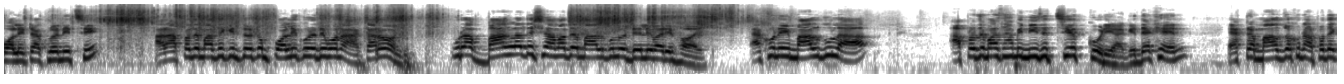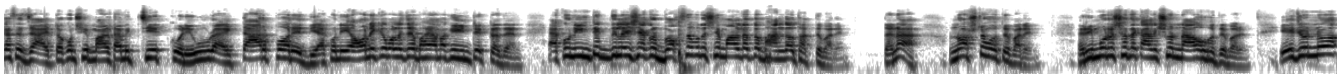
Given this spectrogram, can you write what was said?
পলিটা খুলে নিচ্ছি। আর আপনাদের মাঝে কিন্তু এরকম পলি করে দেবো না, কারণ পুরা বাংলাদেশে আমাদের মালগুলো ডেলিভারি হয়। এখন এই মালগুলা আপনাদের মাঝে আমি নিজে চেক করি আগে। দেখেন, একটা মাল যখন আপনাদের কাছে যায়, তখন সেই মালটা আমি চেক করি, উড়াই, তারপরে দিই। এখন এই অনেকে বলে যে, ভাই, আমাকে ইনটেকটা দেন। এখন ইনটেক দিলে সে এখন বক্সের মধ্যে সেই মালটা তো ভাঙ্গাও থাকতে পারে, তাই না? নষ্ট হতে পারে। রিমোটের সাথে কানেকশন নাও হতে পারে। এই জন্য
